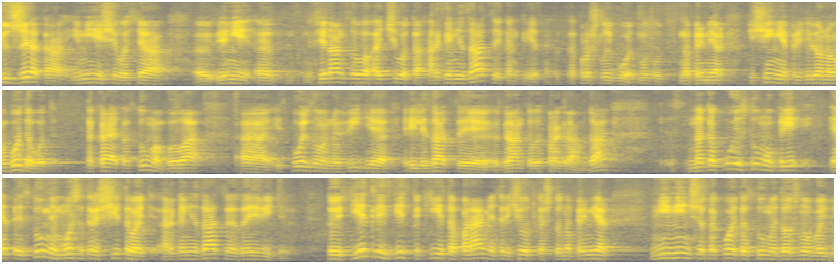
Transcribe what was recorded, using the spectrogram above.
бюджета, имеющегося, э, вернее, финансового отчета организации конкретно за прошлый год, ну вот, например, в течение определенного года вот такая-то сумма была э, использована в виде реализации грантовых программ, да? На какую сумму при этой сумме может рассчитывать организация заявителя? То есть есть ли здесь какие-то параметры четко, что, например, не меньше такой-то суммы должно быть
